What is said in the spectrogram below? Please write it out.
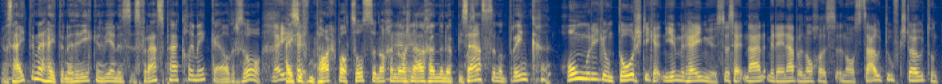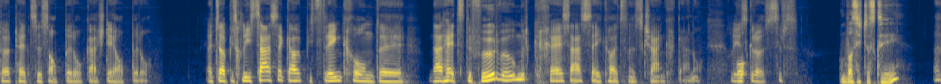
Was hat er denn? Hat er denn irgendwie ein, ein Fresspäckchen mitgegeben oder so? Nein, Haben sie auf dem Parkplatz draussen nachher noch schnell können etwas also, essen und trinken Hungrig und durstig hat niemand heim müssen. Es hat dann, wir haben eben noch ein, noch ein Zelt aufgestellt und dort hat es ein Apero, Gäste-Apero. Es hat etwas Kleines zu essen gegeben, etwas zu trinken und äh, dann hat es dafür, weil wir kein Essen hatten, noch ein Geschenk gegeben. Ein oh. grösseres. Und was war das? Gewesen? Ein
